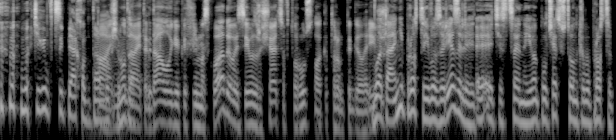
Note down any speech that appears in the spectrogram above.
в этих в цепях он там. А, ну да, и тогда логика фильма складывается и возвращается в то русло, о котором ты говоришь. Вот, а они просто его зарезали, э, эти сцены, и он получается, что он как бы просто,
